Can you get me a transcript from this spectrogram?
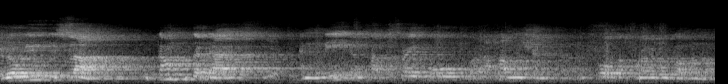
Rabiul Islam come to the dais and make and subscribe oath or affirmation before the Honorable Governor.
